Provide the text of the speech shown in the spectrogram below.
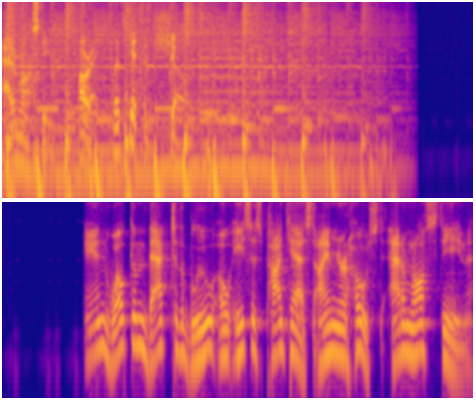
Adam Rothstein. All right, let's get to the show. And welcome back to the Blue Oasis podcast. I am your host, Adam Rothstein.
